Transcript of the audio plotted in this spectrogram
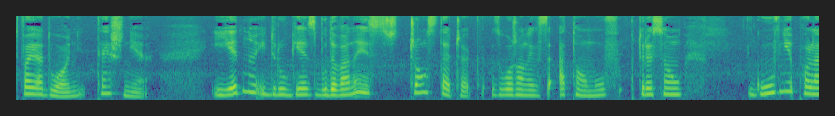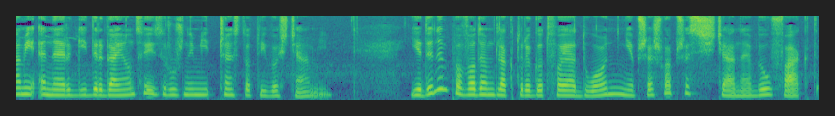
Twoja dłoń też nie. I jedno i drugie zbudowane jest z cząsteczek złożonych z atomów, które są głównie polami energii drgającej z różnymi częstotliwościami. Jedynym powodem, dla którego twoja dłoń nie przeszła przez ścianę, był fakt,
